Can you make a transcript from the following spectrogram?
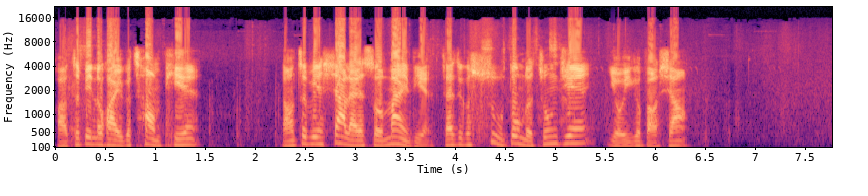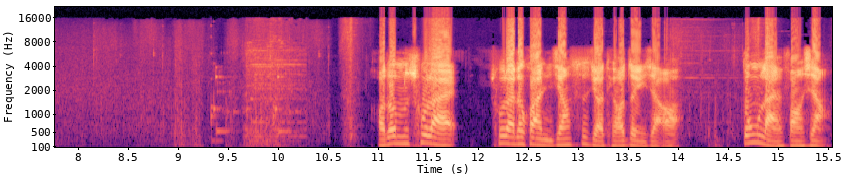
啊，这边的话有个唱片，然后这边下来的时候慢一点，在这个树洞的中间有一个宝箱。好的，我们出来，出来的话你将视角调整一下啊，东南方向。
